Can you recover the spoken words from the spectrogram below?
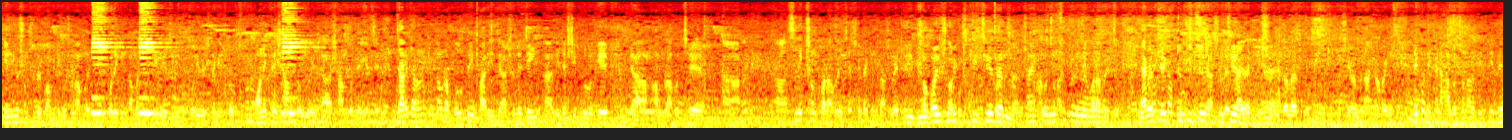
কেন্দ্রীয় সংসদের কমিটি ঘোষণা হয়েছে এরপরে কিন্তু আমরা দেখতে কিন্তু পরিবেশটা কিন্তু অনেকটাই শান্ত হয়ে শান্ত হয়ে গেছে যার কারণে কিন্তু আমরা বলতেই পারি যে আসলে যেই লিডারশিপগুলোকে আমরা হচ্ছে সিলেকশন করা হয়েছে সেটা কিন্তু আসলে পিছিয়ে দেন না। করা হয়েছে একটু আসলে হ্যাঁ। বিশ্ববিদ্যালয়ের প্রতিনিধিত্ব সেভাবে রাখা হয়নি দেখুন এখানে আলোচনার ভিত্তিতে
